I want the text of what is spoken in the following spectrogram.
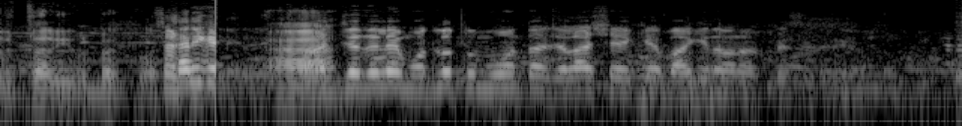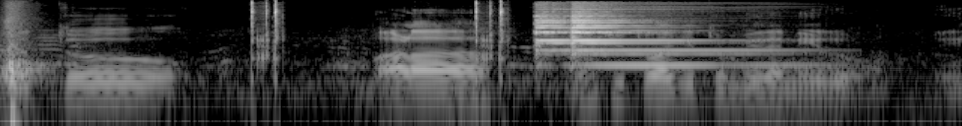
ಇರ್ತಾರೆ ಇರಬೇಕು. ಸರಿ ರಾಜ್ಯದಲ್ಲೇ ಮೊದಲು ತುಂಬುವಂತ ಜಲಾಶಯಕ್ಕೆ ಬಾಗಿನವನ್ನು ಅರ್ಪಿಸಿದ್ರಿ. ಇವತ್ತು ಭಾಳ ಮುಂಚಿತವಾಗಿ ತುಂಬಿದೆ ನೀರು ಈ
